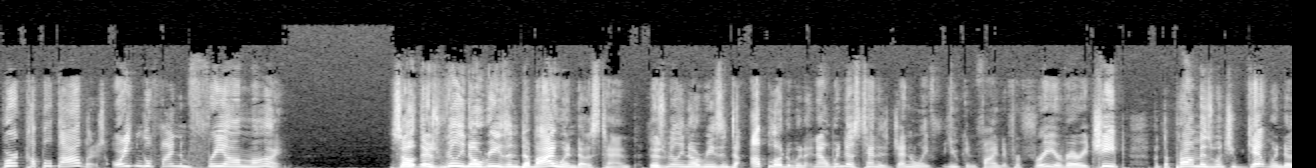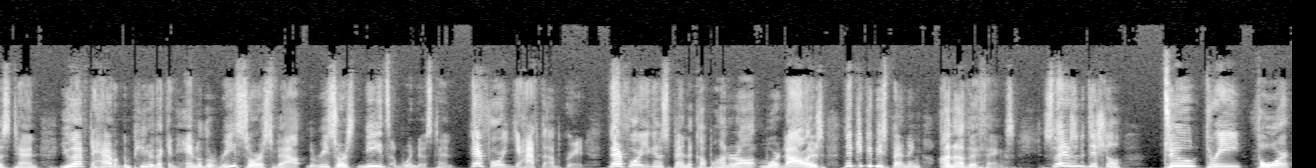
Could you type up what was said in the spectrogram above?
for a couple dollars, or you can go find them free online. So there's really no reason to buy Windows 10. There's really no reason to upload to Windows. Now Windows 10 is generally you can find it for free or very cheap, but the problem is once you get Windows 10, you have to have a computer that can handle the resource val the resource needs of Windows 10. Therefore, you have to upgrade. Therefore, you're going to spend a couple hundred more dollars that you could be spending on other things. So there's an additional two, three, four,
